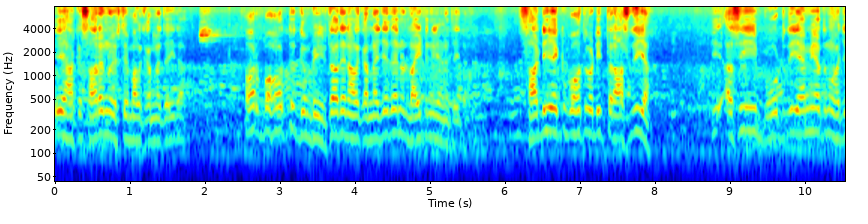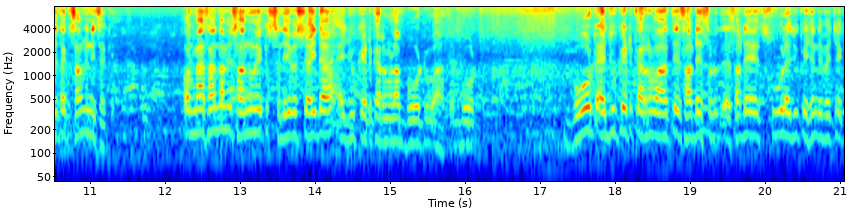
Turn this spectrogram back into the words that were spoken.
ਇਹ ਹੱਕ ਸਾਰਿਆਂ ਨੂੰ ਇਸਤੇਮਾਲ ਕਰਨਾ ਚਾਹੀਦਾ ਔਰ ਬਹੁਤ ਗੰਭੀਰਤਾ ਦੇ ਨਾਲ ਕਰਨਾ ਚਾਹੀਦਾ ਇਹਨੂੰ ਲਾਈਟ ਨਹੀਂ ਲੈਣਾ ਚਾਹੀਦਾ। ਸਾਡੀ ਇੱਕ ਬਹੁਤ ਵੱਡੀ ਤਰਾਸਦੀ ਆ ਕਿ ਅਸੀਂ ਵੋਟ ਦੀ ਅਹਿਮੀਅਤ ਨੂੰ ਹਜੇ ਤੱਕ ਸਮਝ ਨਹੀਂ ਸਕੇ। ਔਰ ਮੈਂ ਸਮਝਦਾ ਵੀ ਸਾਨੂੰ ਇੱਕ ਸਿਲੇਬਸ ਚਾਹੀਦਾ ਐਜੂਕੇਟ ਕਰਨ ਵਾਲਾ ਵੋਟ ਵਾਸਤੇ, ਵੋਟ। ਵੋਟ ਐਜੂਕੇਟ ਕਰਨ ਵਾਸਤੇ ਸਾਡੇ ਸਭ- ਸਾਡੇ ਸਕੂਲ ਐਜੂਕੇਸ਼ਨ ਦੇ ਵਿੱਚ ਇੱਕ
